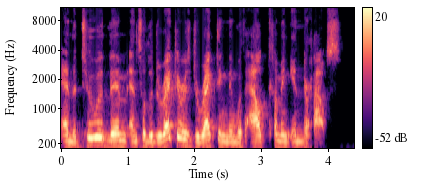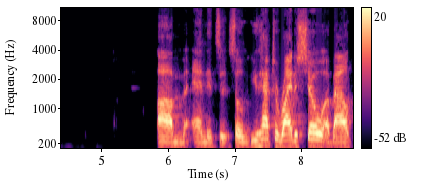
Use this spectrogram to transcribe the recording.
and the two of them, and so the director is directing them without coming in their house. Um, and it's a, so you have to write a show about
